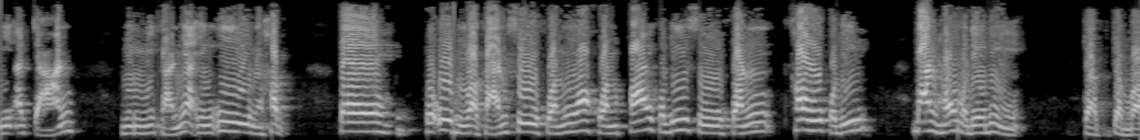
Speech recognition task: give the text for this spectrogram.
มีอาจารย์ ยังมีการเนี่ยยังอี้อยู่นะครับ แต่ก็อู้ถึงว่าการสู่ขวัญงัวขวัญควายก็ดีสู่ขวัญเข้าก็ดี บ้านเขามาเดียวนี่จะจะบ่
